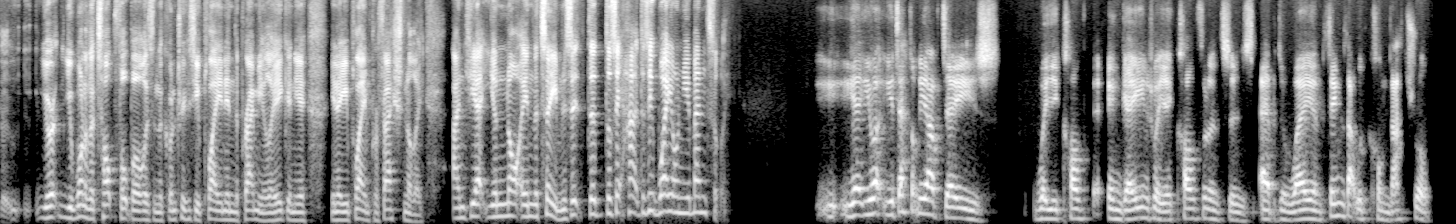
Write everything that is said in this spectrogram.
the you're you're one of the top footballers in the country because you're playing in the Premier League and you you know you're playing professionally, and yet you're not in the team. Is it does it does it weigh on you mentally? Yeah, you you definitely have days where you conf- in games where your confidence is ebbed away and things that would come natural.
